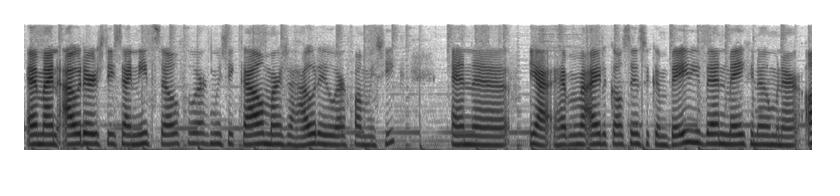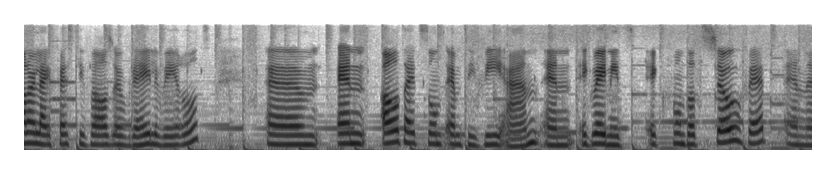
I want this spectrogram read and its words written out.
en mijn ouders die zijn niet zelf heel erg muzikaal, maar ze houden heel erg van muziek. En eh, ja, hebben me eigenlijk al sinds ik een baby ben meegenomen naar allerlei festivals over de hele wereld. Ehm, en altijd stond MTV aan. En ik weet niet, ik vond dat zo vet. En eh,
